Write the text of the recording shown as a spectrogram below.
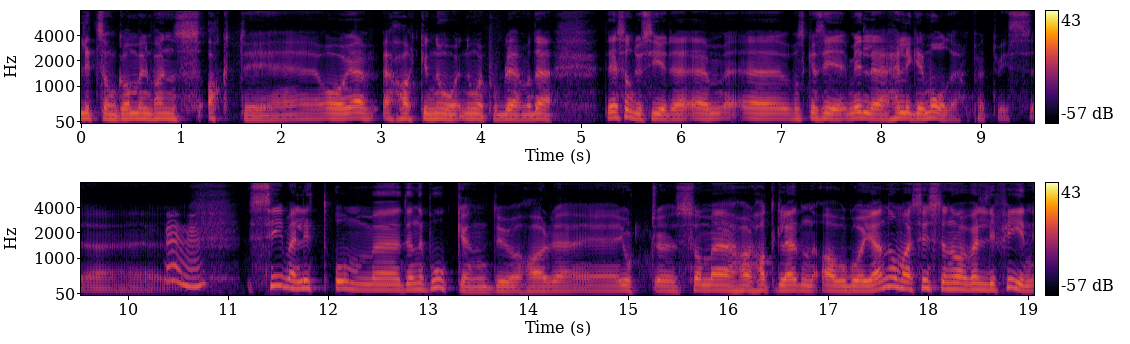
litt sånn gammelmannsaktig. Og jeg, jeg har ikke noe, noe problem med det. Det er som du sier, eh, eh, hva skal jeg si, middelet helliger målet, på et vis. Eh, Si meg litt om eh, denne boken du har eh, gjort, eh, som jeg har hatt gleden av å gå igjennom. Jeg syns den var veldig fin,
